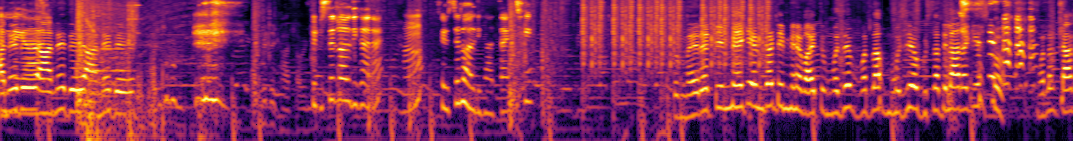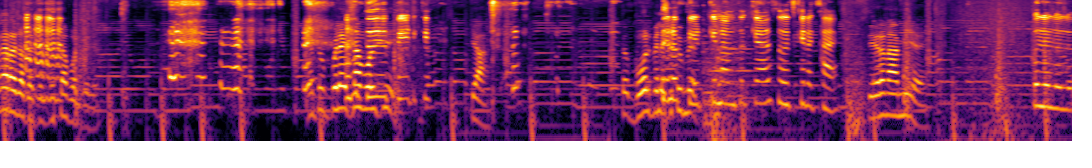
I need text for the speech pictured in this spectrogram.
आने दे आने दे आने दे। अभी दिखाता हूँ फिर से लॉल दिखा रहा है? हाँ फिर से लॉल दिखाता है छी। तुम मेरे टीम में है कि उनका टीम में है भाई। तुम मुझे मतलब मुझे गुस्सा दिला रहा है कि उसको मतलब क्या करना चाहते तुम इतना बोल के मैं तू पहले इतना बोल पेट के क्या? तो बोल पहले तेरा तू पेट के नाम तो क्या सोच के रखा है? तेरा नाम ही है। उलुलुलु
